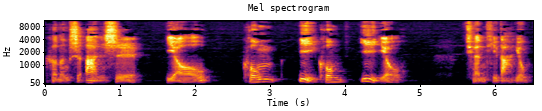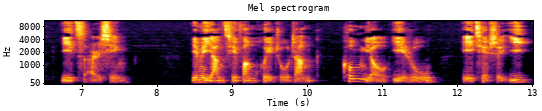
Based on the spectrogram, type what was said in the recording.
可能是暗示有。空亦空亦有，全体大用，依此而行。因为杨岐方会主张空有一如，一切是一，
